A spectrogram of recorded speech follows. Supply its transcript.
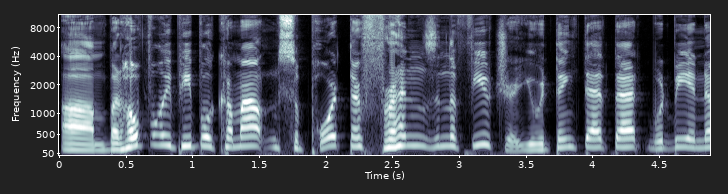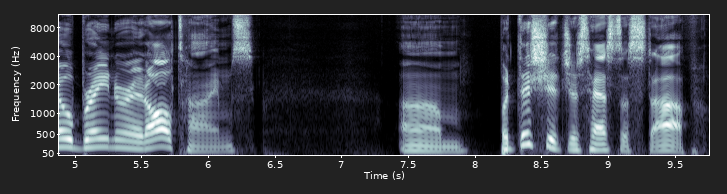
Um, but hopefully, people come out and support their friends in the future. You would think that that would be a no brainer at all times. Um, but this shit just has to stop.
